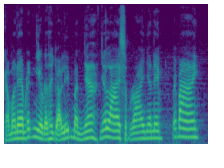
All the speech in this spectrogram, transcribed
Cảm ơn em rất nhiều đã theo dõi clip mình nha. Nhớ like subscribe nha anh em. Bye bye.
